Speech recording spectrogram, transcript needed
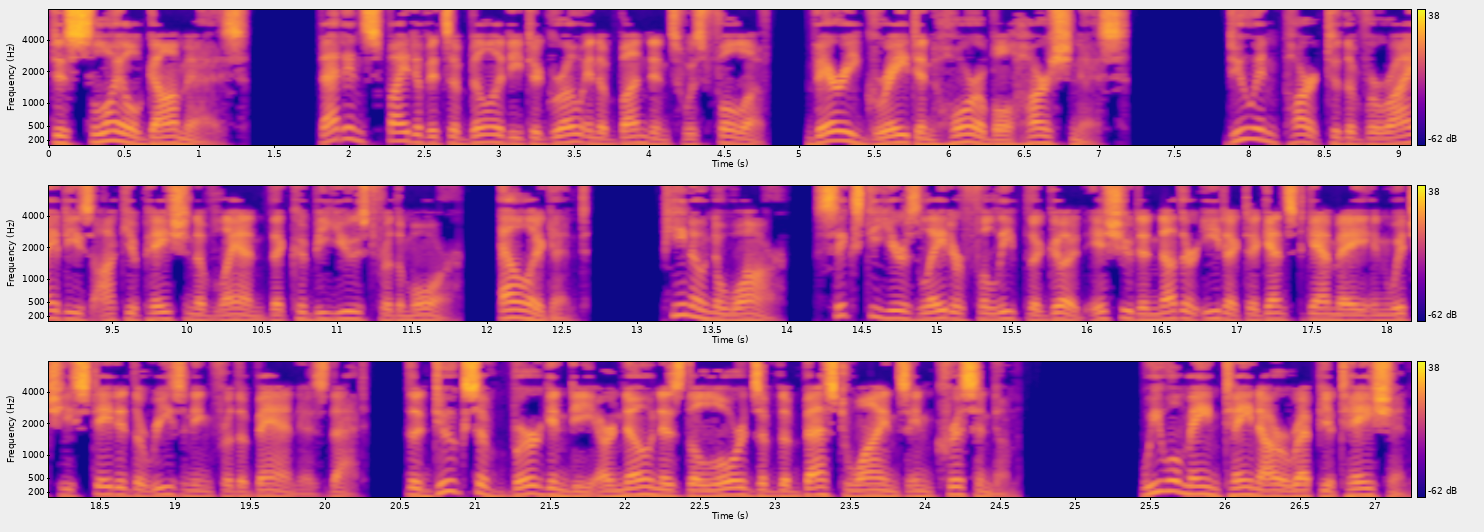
«disloyal Gamay», that in spite of its ability to grow in abundance was full of «very great and horrible harshness», due in part to the variety's occupation of land that could be used for the more «elegant» Pinot Noir. Sixty years later Philippe the Good issued another edict against Gamay in which he stated the reasoning for the ban is that the Dukes of Burgundy are known as the lords of the best wines in Christendom. We will maintain our reputation.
